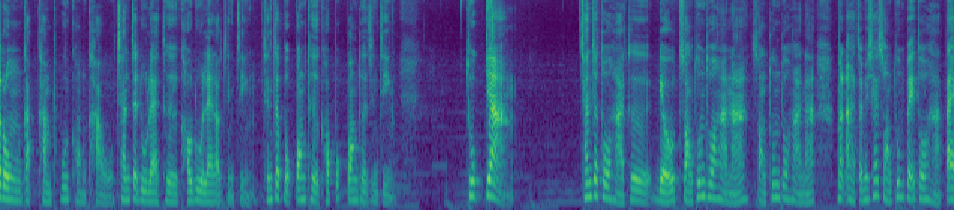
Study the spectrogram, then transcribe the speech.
ตรงกับคำพูดของเขา ฉันจะดูแลเธอ เขาดูแลเราจริง ๆ ฉันจะปกป้องเธอ เขาปกป้องเธอจริง ๆ ทุกอย่างฉันจะโทรหาเธอ เดี๋ยวสองทุ่มโทรหานะสองทุ่มโทรหานะ มันอาจจะไม่ใช่สองทุ่มเป๊ะโทรหา แต่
